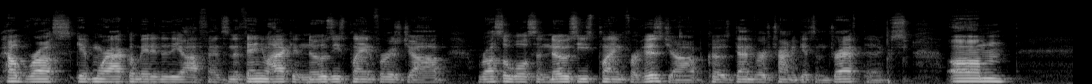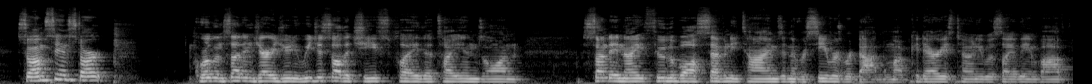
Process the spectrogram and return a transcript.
help Russ get more acclimated to the offense. Nathaniel Hackett knows he's playing for his job. Russell Wilson knows he's playing for his job because Denver is trying to get some draft picks. Um, so I'm seeing start Courtland Sutton, Jerry Jeudy. We just saw the Chiefs play the Titans on Sunday night, threw the ball 70 times, and the receivers were dotting them up. Kadarius Toney was slightly involved.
